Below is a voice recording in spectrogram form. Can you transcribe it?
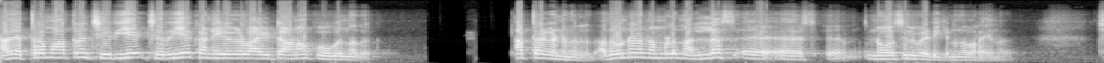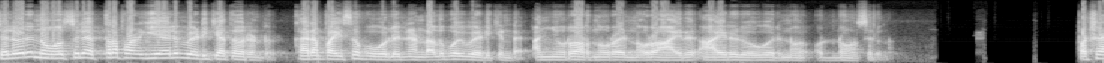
അത് എത്രമാത്രം ചെറിയ ചെറിയ കണികകളായിട്ടാണോ പോകുന്നത്. അത്ര കണ്ടു നല്ലത് അതുകൊണ്ടാണ് നമ്മൾ നല്ല നോസിൽ മേടിക്കണം എന്ന് പറയുന്നത്. ചിലർ നോസിൽ എത്ര പഴകിയാലും മേടിക്കാത്തവരുണ്ട്. കാരണം പൈസ പോലും രണ്ടാമത് പോയി മേടിക്കണ്ടേ? അഞ്ഞൂറ് അറുന്നൂറ് എണ്ണൂറ് ആയിരം ആയിരം രൂപ ഒരു നോസിലിന് പക്ഷെ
